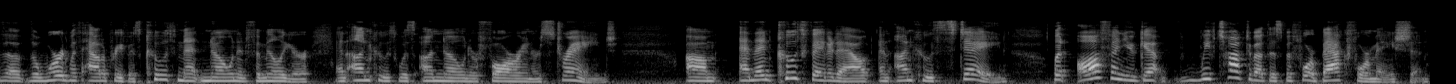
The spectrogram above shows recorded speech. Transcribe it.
the, the word without a prefix. Couth meant known and familiar, and uncouth was unknown or foreign or strange. Um, and then couth faded out, and uncouth stayed. But often you get, we've talked about this before, back formation,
